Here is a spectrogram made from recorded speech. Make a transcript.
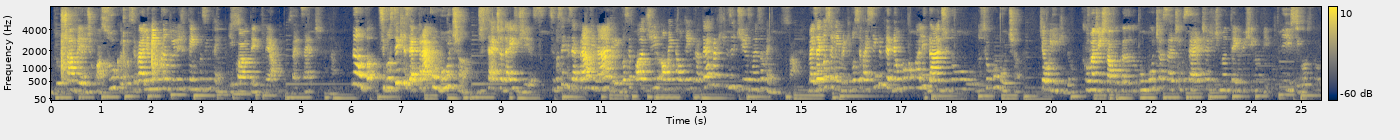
do chá verde com açúcar, você vai alimentando ele de tempos em tempos. E qual é o tempo ideal? 7, 7? Não. Não, se você quiser pra kombucha, de 7 a 10 dias. Se você quiser pra vinagre, você pode aumentar o tempo até pra 15 dias, mais ou menos. Tá. Mas aí você lembra que você vai sempre perder um pouco a qualidade do, do seu kombucha, que é o líquido. Como a gente tá focando no kombucha 7 em 7, a gente mantém o bichinho vivo. Isso. E gostou.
